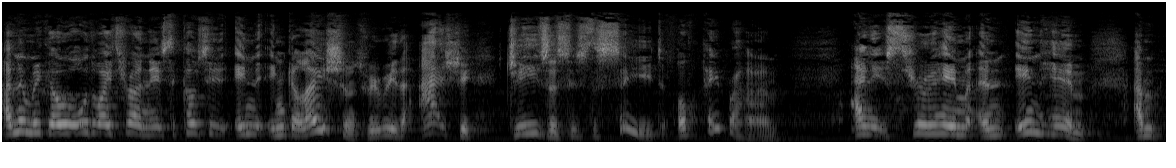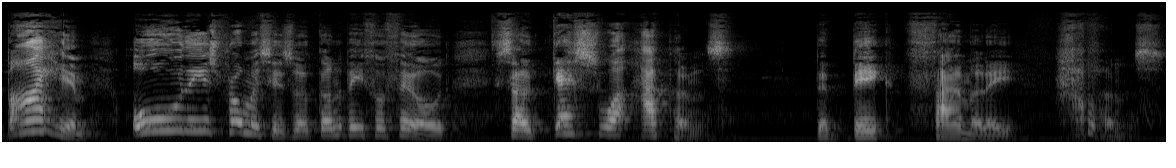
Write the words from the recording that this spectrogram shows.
And then we go all the way through, and it's because in, in Galatians we read that actually Jesus is the seed of Abraham. And it's through him and in him and by him all these promises are going to be fulfilled. So, guess what happens? The big family happens.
